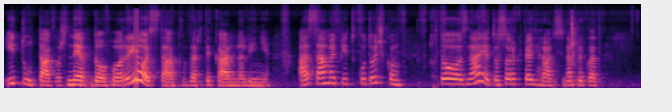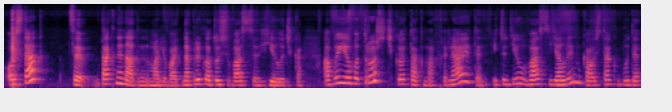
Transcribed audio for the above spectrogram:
І тут також не догори, ось так, вертикально лінія, а саме під куточком, хто знає, то 45 градусів. Наприклад, ось так, це так не треба малювати. Наприклад, ось у вас гілочка. А ви його трошечки отак нахиляєте, і тоді у вас ялинка ось так буде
